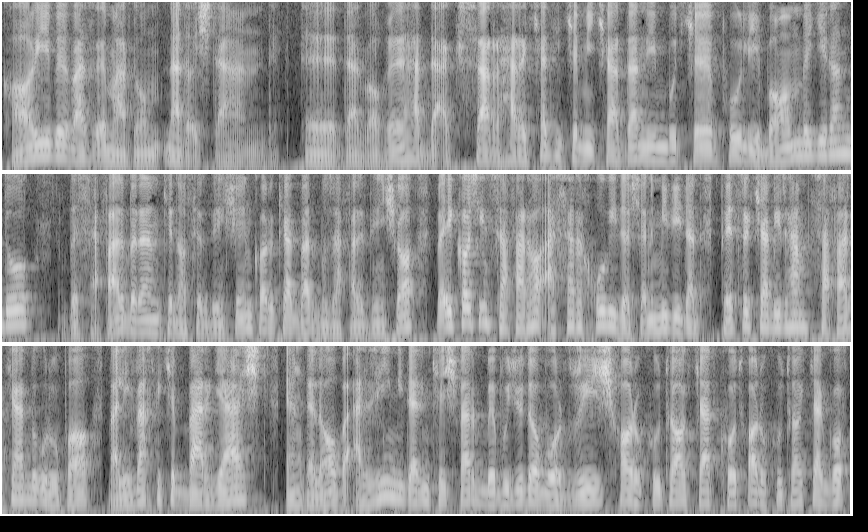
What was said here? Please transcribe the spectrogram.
کاری به وضع مردم نداشتند. در واقع حد اکثر حرکتی که می‌کردند این بود که پولی بام بگیرند و به سفر برن که ناصر شاه این کارو کرد بعد مظفر شاه. و ای کاش این سفرها اثر خوبی داشت. یعنی می‌دیدن پتر کبیر هم سفر کرد به اروپا ولی وقتی که برگشت انقلاب عظیمی در این کشور به وجود آورد. ریش ها رو کوتاه کرد کت ها رو کوتاه کرد گفت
